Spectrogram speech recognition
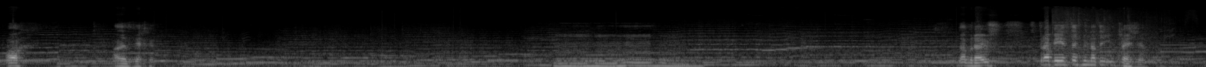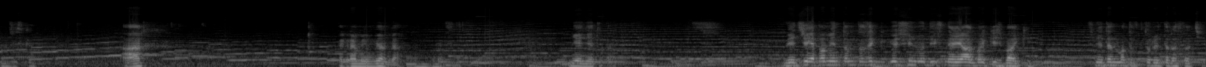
Och. Ale zwiechy. Dobra, już prawie jesteśmy na tej imprezie. Ludziska. Ach. Ta gra mnie uwielbia. Nie, nie tutaj. Wiecie, ja pamiętam to z jakiegoś filmu Disneya albo jakiejś bajki. Już nie ten motyw, który teraz leci.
